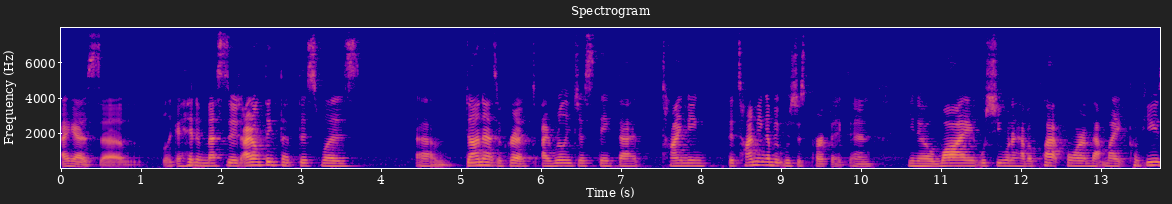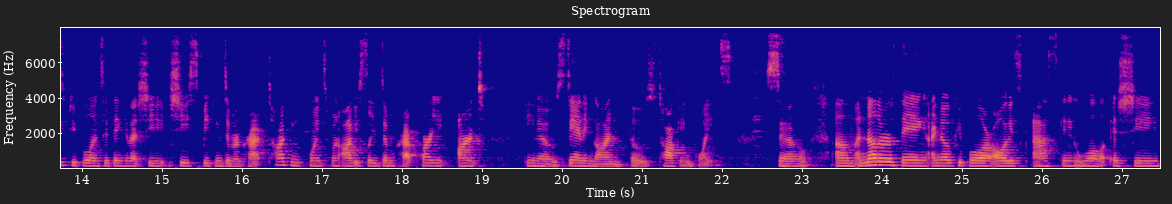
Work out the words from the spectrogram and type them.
I guess, um, like a hidden message. I don't think that this was um, done as a grift. I really just think that timing, the timing of it was just perfect. And, you know, why would she want to have a platform that might confuse people into thinking that she she's speaking Democrat talking points when obviously Democrat Party aren't, you know, standing on those talking points. So um, another thing, I know people are always asking, well, is she,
